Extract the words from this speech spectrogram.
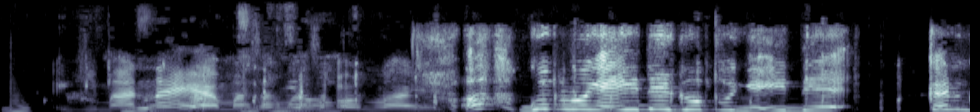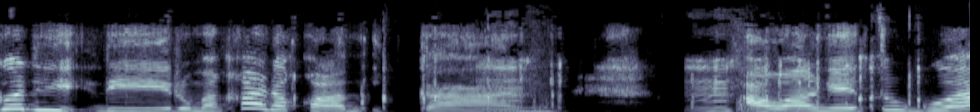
buk Gimana ya masak-masak online? Oh, gue punya ide, gue punya ide. Kan gue di di rumah kan ada kolam ikan. Hmm. Awalnya itu gue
